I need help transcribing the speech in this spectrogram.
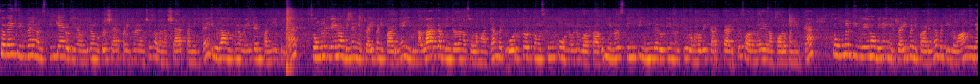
ஸோ கைஸ் இதுதான் என்னோடய ஸ்கின் கேர் ரொட்டீனை வந்துட்டு அவங்க கூட ஷேர் பண்ணிக்கணும்னு நினச்சி ஸோ அதை நான் ஷேர் பண்ணிக்கிட்டேன். இதுதான் வந்துட்டு நான் மெயின்டைன் பண்ணிட்டு இருக்கேன். ஸோ உங்களுக்கு வேணும் அப்படின்னா நீங்கள் ட்ரை பண்ணி பாருங்கள் இது நல்லா இருக்குது அப்படின்றத நான் சொல்ல மாட்டேன். பட் ஒருத்த ஒருத்தவங்க ஸ்கின்னுக்கும் ஒன்று ஒன்று ஒர்க் ஆகும். என்னோடய ஸ்கின்னுக்கு இந்த ரொட்டீன் வந்துட்டு ரொம்பவே கரெக்டாக இருக்குது ஸோ அதனால் இதை நான் ஃபாலோ பண்ணியிருக்கேன். ஸோ உங்களுக்கு இது வேணும் அப்படின்னா நீங்கள் ட்ரை பண்ணி பாருங்கள் பட் இதை வாங்குங்க.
